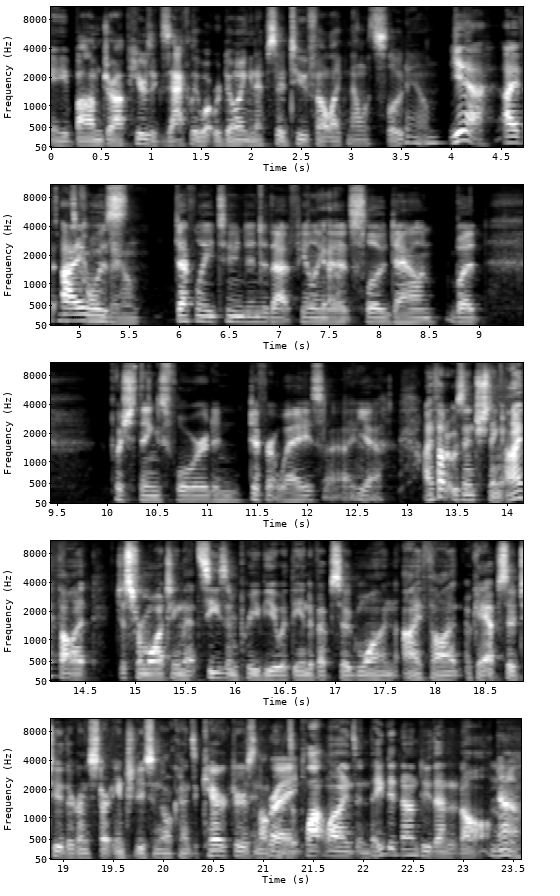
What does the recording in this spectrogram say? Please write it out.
a bomb drop. Here's exactly what we're doing. And episode two felt like, now let's slow down. Yeah, I I was down. definitely tuned into that feeling Yeah. that it slowed down, but pushed things forward in different ways. Uh, yeah. I thought it was interesting. I thought, just from watching that season preview at the end of episode one, I thought, okay, episode two, they're going to start introducing all kinds of characters and all kinds of plot lines. And they did not do that at all. No.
